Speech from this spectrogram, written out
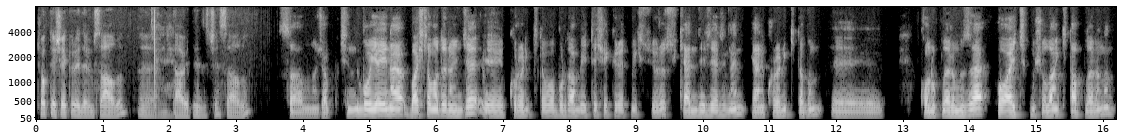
Çok teşekkür ederim. Sağ olun. E, davetiniz için sağ olun. Sağ olun hocam. Şimdi bu yayına başlamadan önce e, Kronik kitaba buradan bir teşekkür etmek istiyoruz. Kendilerinin yani Kronik kitabın e, konuklarımıza o ay çıkmış olan kitaplarının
